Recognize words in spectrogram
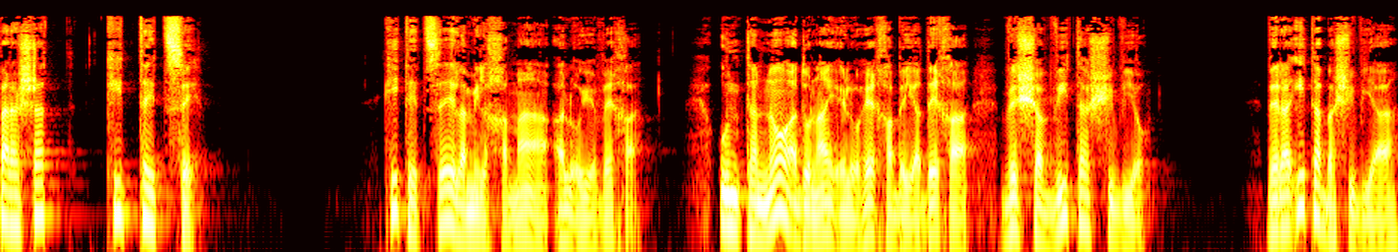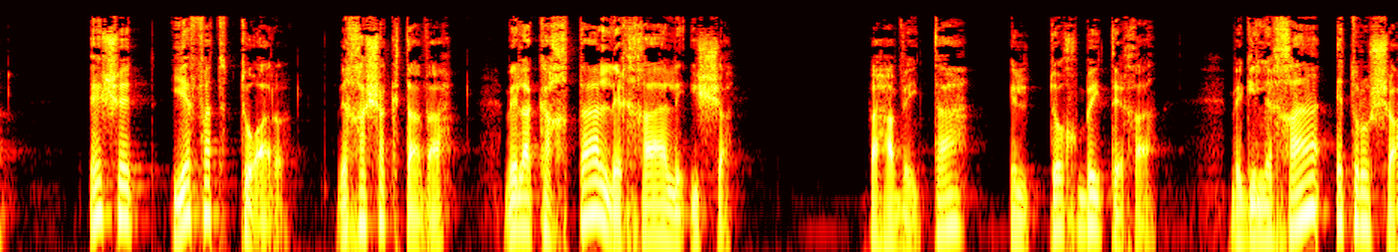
פרשת כי תצא. כי תצא למלחמה על אויביך, ונתנו אדוני אלוהיך בידיך, ושבית שביו. וראית בשביה אשת יפת תואר, וחשקת בה, ולקחת לך לאישה. והביתה אל תוך ביתך, וגילך את ראשה,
